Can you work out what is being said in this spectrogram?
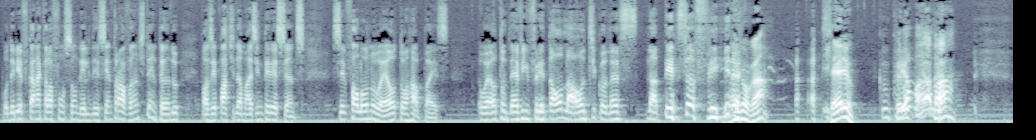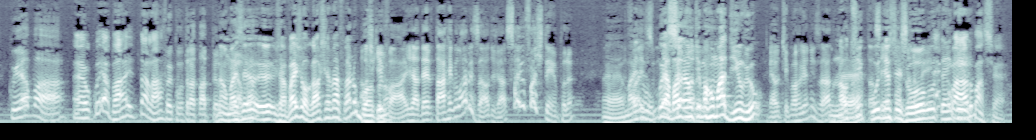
Poderia ficar naquela função dele de centroavante, tentando fazer partidas mais interessantes. Você falou no Elton, rapaz. O Elton deve enfrentar o Náutico né, na terça-feira. Vai jogar? Sério? Com o Cuiabá. Cuiabá. Cuiabá. É, o Cuiabá está lá. Foi contratado pelo Não, mas eu, eu, já vai jogar, já vai ficar no banco. Acho que não? vai, já deve estar regularizado já. Saiu faz tempo, né? É, mas faz o Cuiabá é um time arrumadinho, viu? É um time organizado. O Náutico é, se cuida tá nesse jogo. É tem claro, que... Marcelo.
